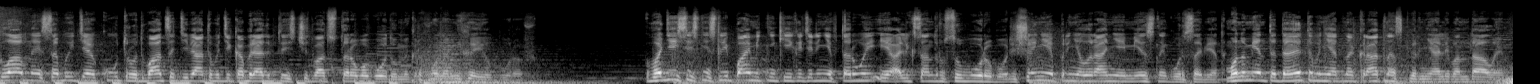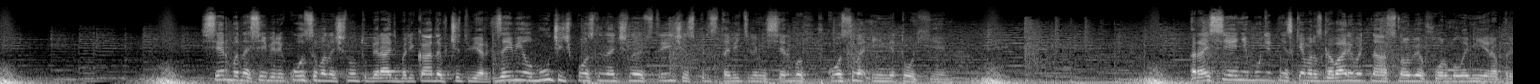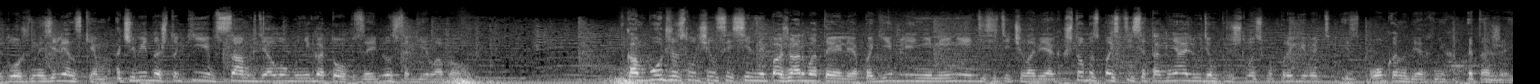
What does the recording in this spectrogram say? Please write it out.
Главное событие к утру 29 декабря 2022 года. У микрофона Михаил Буров. В Одессе снесли памятники Екатерине II и Александру Суворову. Решение принял ранее местный горсовет. Монументы до этого неоднократно оскверняли вандалы. Сербы на севере Косово начнут убирать баррикады в четверг, заявил Вучич после ночной встречи с представителями сербов в Косово и Метохии. Россия не будет ни с кем разговаривать на основе формулы мира, предложенной Зеленским. Очевидно, что Киев сам к диалогу не готов, заявил Сергей Лавров. В Камбодже случился сильный пожар в отеле. Погибли не менее 10 человек. Чтобы спастись от огня, людям пришлось выпрыгивать из окон верхних этажей.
